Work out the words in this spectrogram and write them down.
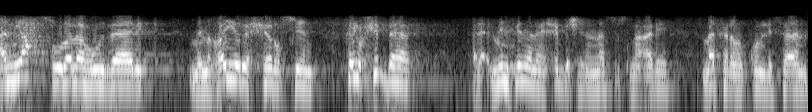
أن يحصل له ذلك من غير حرص فيحب هذا من فينا لا يحبش إن الناس تسمع عليه؟ مثلا كل لسان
